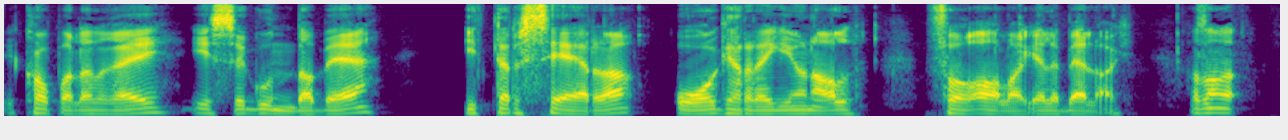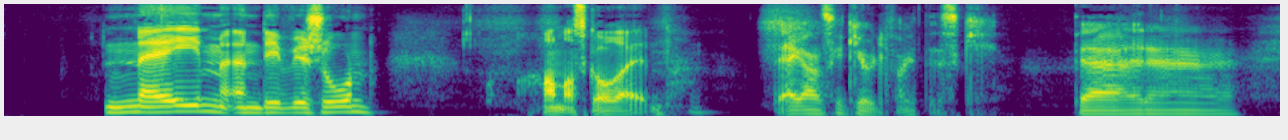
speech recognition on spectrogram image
i Copa del Rey, i Segunda B, i Tercera og regional for A-lag eller B-lag. Altså, name en divisjon. Han har skåra i den. Det er ganske kult, faktisk. Det er uh...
